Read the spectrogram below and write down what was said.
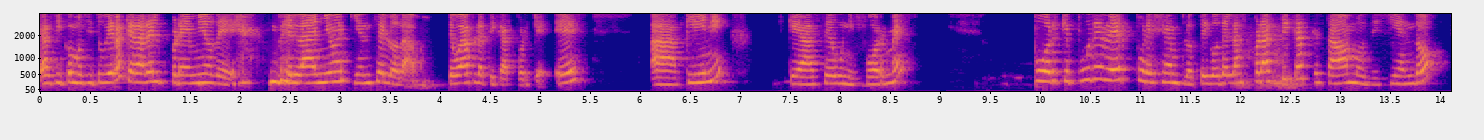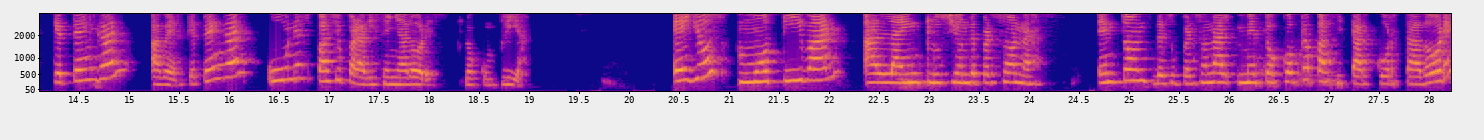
así como si tuviera que dar el premio de, del año, ¿a quién se lo daba? Te voy a platicar por qué. Es a Clinic, que hace uniformes, porque pude ver, por ejemplo, te digo, de las prácticas que estábamos diciendo, que tengan, a ver, que tengan un espacio para diseñadores, lo cumplía. Ellos motivan a la inclusión de personas. Entonces, de su personal, me tocó capacitar cortadores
